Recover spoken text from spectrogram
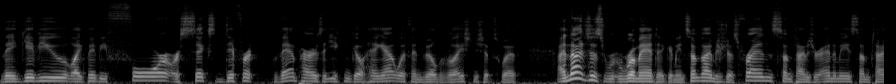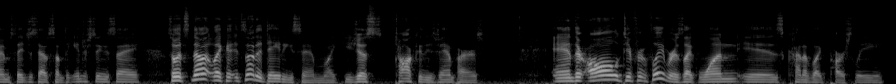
they give you like maybe four or six different vampires that you can go hang out with and build relationships with, and not just r- romantic. I mean, sometimes you're just friends, sometimes you're enemies, sometimes they just have something interesting to say. So it's not like a, it's not a dating sim. Like you just talk to these vampires and they're all different flavors. Like one is kind of like partially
